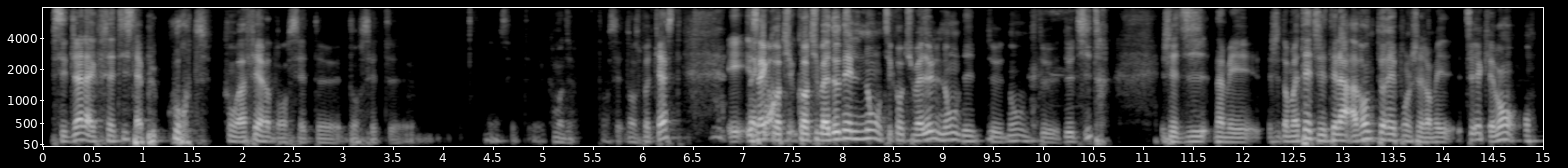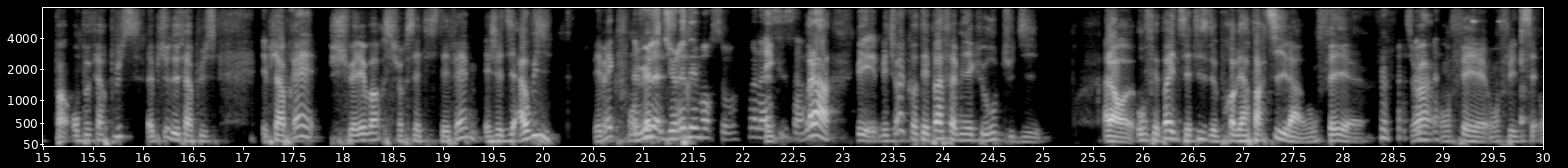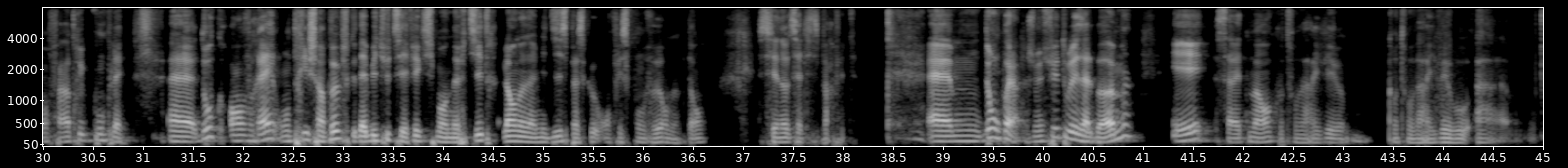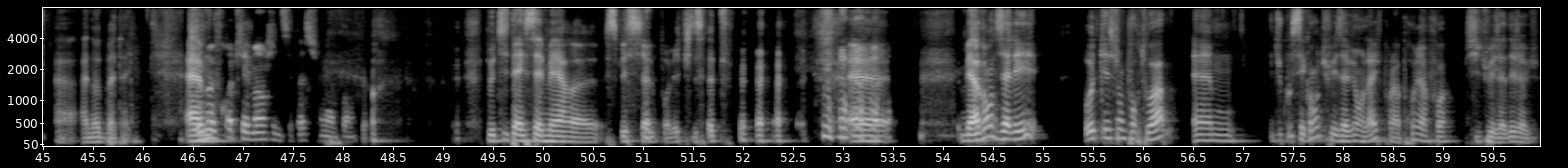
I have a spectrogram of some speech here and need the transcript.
c'est déjà la liste la plus courte qu'on va faire dans cette, euh, dans cette, euh, dans cette euh, comment dire, dans, cette, dans, ce podcast. Et, c'est vrai que quand tu, quand tu m'as donné le nom, tu sais, quand tu m'as donné le nom de, de, nom de, de titre, j'ai dit, non mais dans ma tête, j'étais là avant de te répondre. J'ai genre, mais tu sais, Clément, on, on peut faire plus, l'habitude de faire plus. Et puis après, je suis allé voir sur cette liste FM et j'ai dit, ah oui, les mecs font. vu la durée des morceaux. Voilà, c'est ça. Voilà. Mais, mais tu vois, quand t'es pas familier avec le groupe, tu te dis, alors, on fait pas une setlist de première partie là, on fait, euh, tu vois, on fait, on fait, on fait un truc complet. Euh, donc, en vrai, on triche un peu parce que d'habitude c'est effectivement 9 titres. Là, on en a mis 10 parce qu'on fait ce qu'on veut en même temps. C'est notre setlist parfaite. Euh, donc voilà, je me suis fait tous les albums et ça va être marrant quand on va arriver, quand on va arriver au, à, à, notre bataille. Je me frotte les mains, je ne sais pas si on entend. Petite ASMR spéciale pour l'épisode. Mais avant d'y aller, autre question pour toi. Euh, du coup, c'est quand tu les as vus en live pour la première fois, si tu les as déjà vus?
